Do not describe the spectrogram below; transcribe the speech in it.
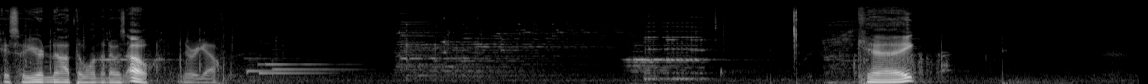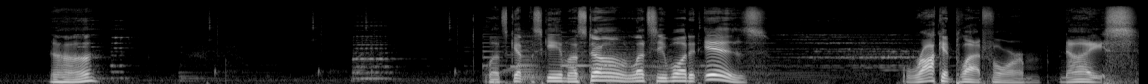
Okay, so you're not the one that I was. Oh, there we go. Okay. Uh huh. Let's get the schema stone. Let's see what it is. Rocket platform. Nice.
